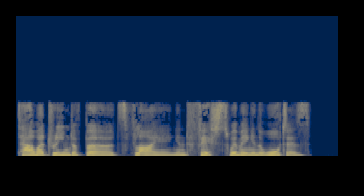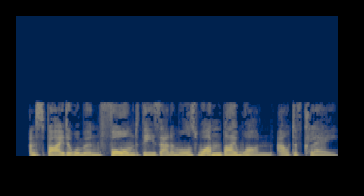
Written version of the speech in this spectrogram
Tawa dreamed of birds flying and fish swimming in the waters, and Spider-Woman formed these animals one by one out of clay.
